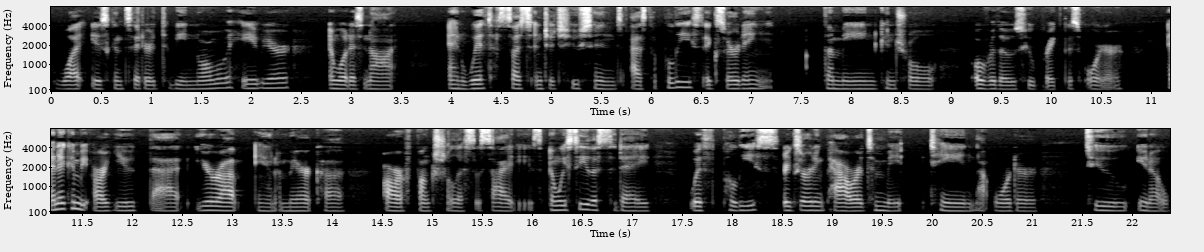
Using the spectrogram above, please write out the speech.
what is considered to be normal behavior and what is not, and with such institutions as the police exerting the main control over those who break this order. And it can be argued that Europe and America are functionalist societies. And we see this today with police exerting power to maintain that order, to, you know,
